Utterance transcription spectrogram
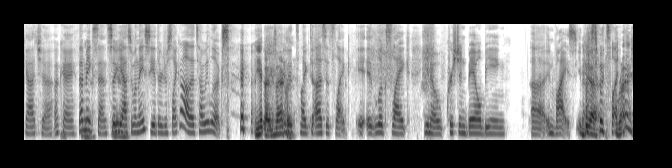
Gotcha. Okay. That Yeah. makes sense. So yeah. Yeah. so when they see it, they're just like, oh, that's how he looks. Yeah, exactly. and it's like to us, it's like it, it looks like, you know, Christian Bale being uh in Vice, you know. Yeah, so it's like right.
